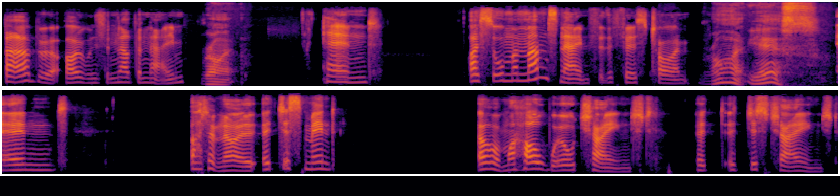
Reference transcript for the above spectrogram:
Barbra, I was another name, Right. and I saw my mum's name for the first time. Right, yes. And I don't know, it just meant, oh, my whole world changed. It, it just changed.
